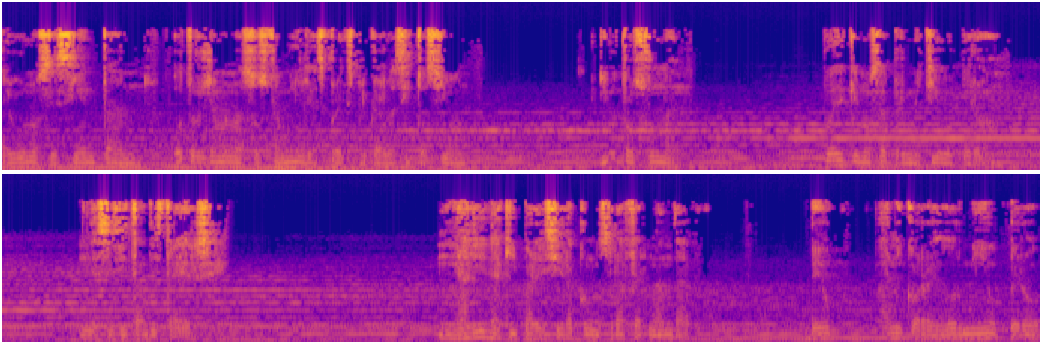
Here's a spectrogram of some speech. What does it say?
Algunos se sientan, otros llaman a sus familias para explicar la situación y otros fuman. Puede que no sea permitido, pero necesitan distraerse. Nadie de aquí pareciera conocer a Fernanda. Veo pánico alrededor mío, pero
